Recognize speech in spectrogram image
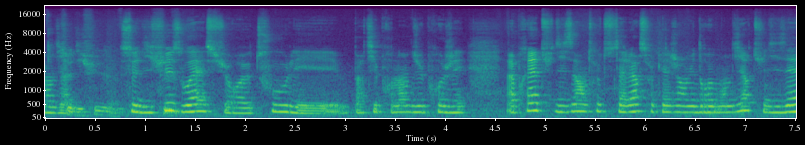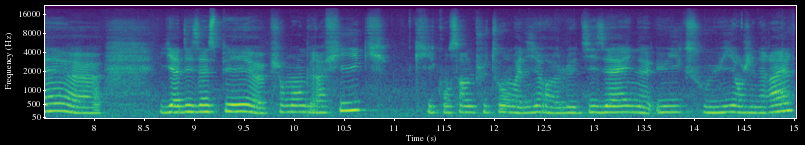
comment dire, se diffuse. Se diffuse, ouais, sur euh, tous les parties prenantes du projet. Après, tu disais un truc tout à l'heure sur lequel j'ai envie de rebondir. Tu disais, euh, il y a des aspects euh, purement graphiques qui concernent plutôt, on va dire, le design UX ou UI en général,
